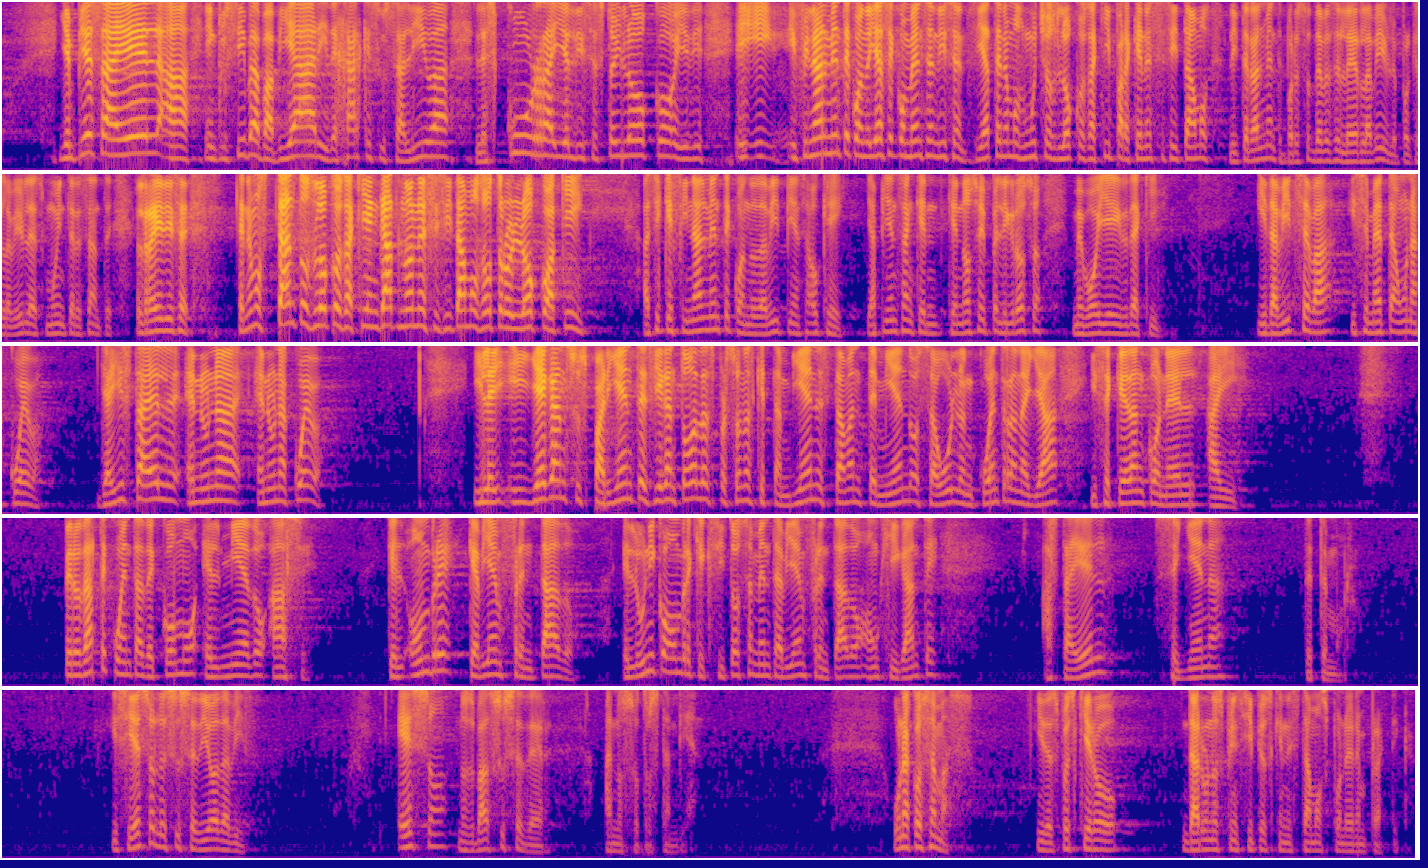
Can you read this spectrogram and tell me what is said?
Y empieza él a inclusive a babear y dejar que su saliva le escurra y él dice, estoy loco. Y, y, finalmente cuando ya se convencen dicen, si ya tenemos muchos locos aquí, ¿para qué necesitamos? Literalmente, por eso debes de leer la Biblia, porque la Biblia es muy interesante. El rey dice, tenemos tantos locos aquí en Gat, no necesitamos otro loco aquí. Así que finalmente cuando David piensa, ok, ya piensan que, no soy peligroso, me voy a ir de aquí. Y David se va y se mete a una cueva. Y ahí está él en una, en una cueva. Y, y, llegan sus parientes, llegan todas las personas que también estaban temiendo a Saúl, lo encuentran allá y se quedan con él ahí. Pero date cuenta de cómo el miedo hace que el hombre que había enfrentado, el único hombre que exitosamente había enfrentado a un gigante, hasta él se llena de temor. Y si eso le sucedió a David, eso nos va a suceder a nosotros también. Una cosa más, y después quiero dar unos principios que necesitamos poner en práctica.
